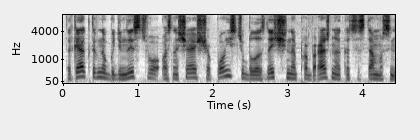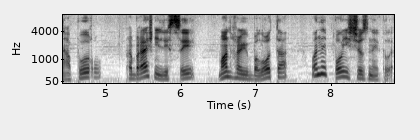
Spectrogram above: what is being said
Таке активне будівництво означає, що повністю було знищено прибережну екосистему Сінгапуру, прибережні ліси, мангрові болота, вони повністю зникли.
